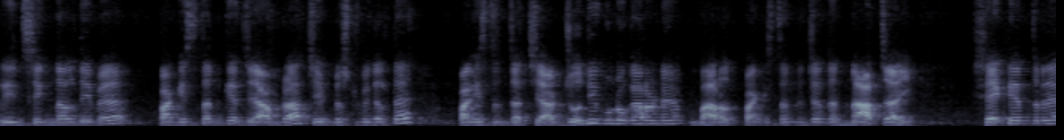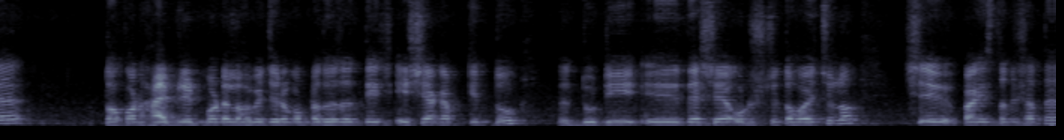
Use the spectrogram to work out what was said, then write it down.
গ্রিন সিগন্যাল দিবে পাকিস্তানকে যে আমরা চ্যাম্পিয়ন্স ট্রফি খেলতে পাকিস্তান যাচ্ছি। আর যদি কোনো কারণে ভারত পাকিস্তানে যেতে না চায়, সেক্ষেত্রে তখন হাইব্রিড মডেল হবে যেরকমটা দু হাজার তেইশ এশিয়া কাপ কিন্তু দুটি দেশে অনুষ্ঠিত হয়েছিল। সে পাকিস্তানের সাথে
